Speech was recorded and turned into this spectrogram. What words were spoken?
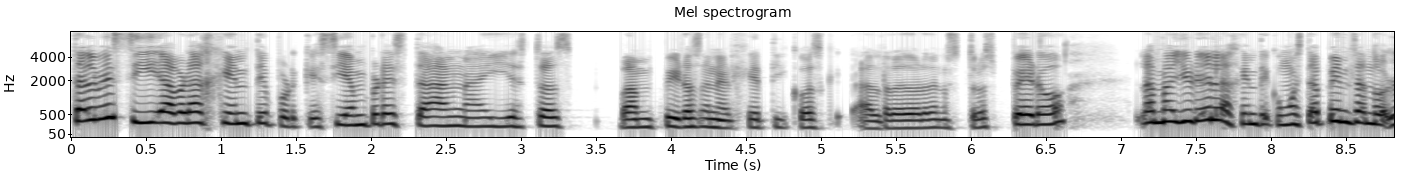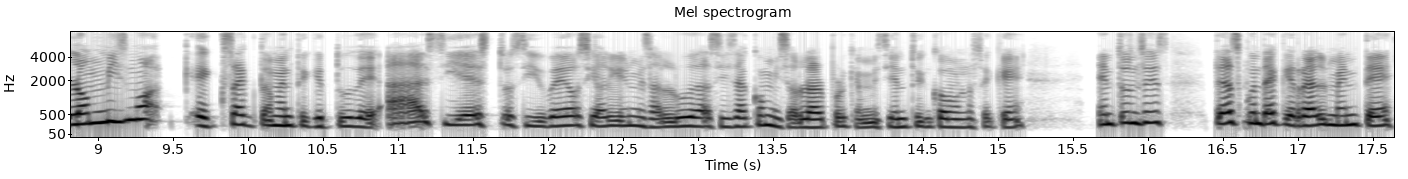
tal vez sí habrá gente porque siempre están ahí estos vampiros energéticos alrededor de nosotros, pero la mayoría de la gente como está pensando lo mismo exactamente que tú de, ah, si esto, si veo, si alguien me saluda, si saco mi celular porque me siento incómodo, no sé qué. Entonces te das cuenta que realmente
